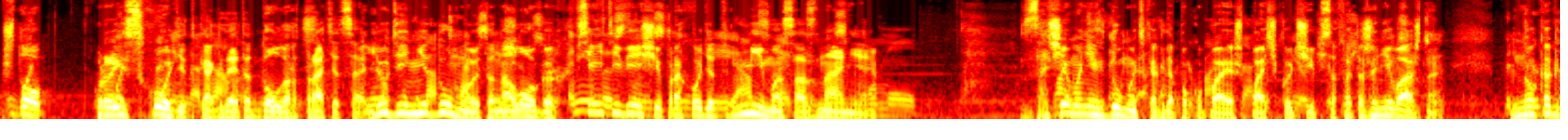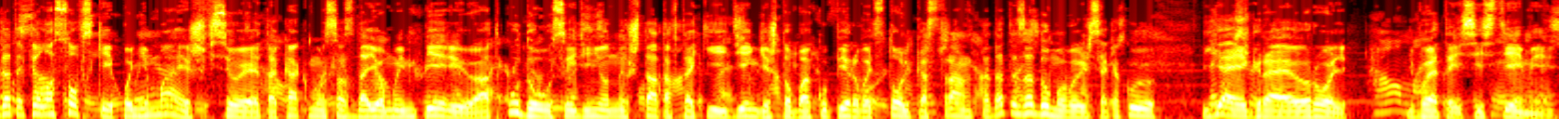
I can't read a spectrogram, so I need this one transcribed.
Что происходит, когда этот доллар тратится? Люди не думают о налогах. Все эти вещи проходят мимо сознания. Зачем о них думать, когда покупаешь пачку чипсов? Это же не важно. Но когда ты философски понимаешь все это, как мы создаем империю, откуда у Соединенных Штатов такие деньги, чтобы оккупировать столько стран, тогда ты задумываешься, какую я играю роль в этой системе,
